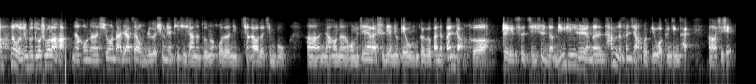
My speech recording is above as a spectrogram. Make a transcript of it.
好，那我就不多说了哈，然后呢，希望大家在我们这个训练体系下呢，都能获得你想要的进步。嗯，然后呢，我们接下来时间就给我们各个班的班长和这一次集训的明星学员们，他们的分享会比我更精彩啊，谢谢。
